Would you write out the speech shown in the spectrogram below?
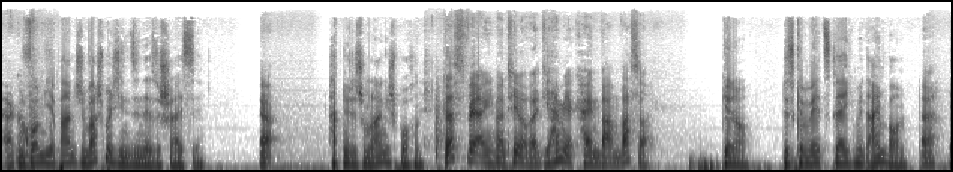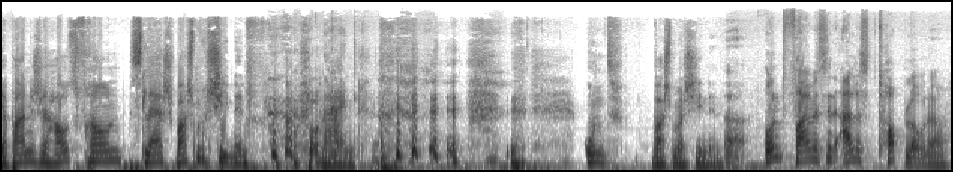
Ja, Und vor allem die japanischen Waschmaschinen sind ja so scheiße. Ja. Hatten wir das schon mal angesprochen? Das wäre eigentlich mein Thema, weil die haben ja kein warmes Wasser. Genau. Das können wir jetzt gleich mit einbauen. Ja. Japanische Hausfrauen slash Waschmaschinen. Nein. Und Waschmaschinen. Äh, Und vor allem, es sind alles Toploader.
